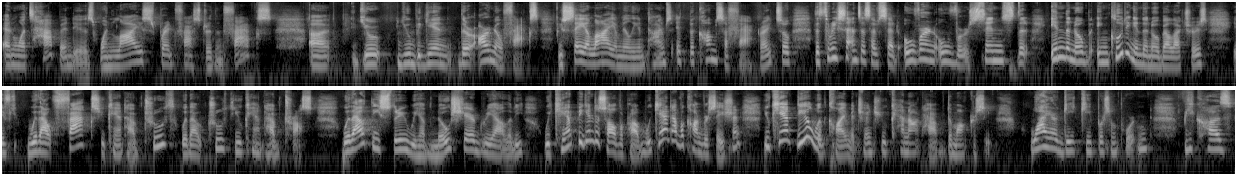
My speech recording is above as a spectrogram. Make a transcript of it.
And what's happened is when lies spread faster than facts, uh, you you begin. There are no facts. You say a lie a million times, it becomes a fact, right? So the three sentences I've said over and over since the in the Nobel, including in the Nobel lectures, if without facts you can't have truth. Without truth you can't have trust. Without these three, we have no shared reality. We can't begin to solve a problem. We can't have a conversation. You can't deal with climate change. You cannot have democracy. Why are gatekeepers important? Because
